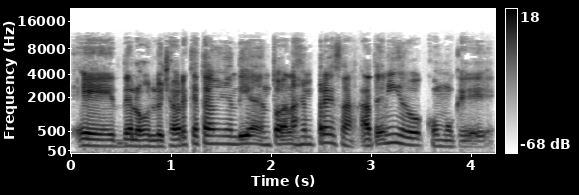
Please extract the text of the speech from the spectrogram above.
eh, de los luchadores que están hoy en día en todas las empresas ha tenido como que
